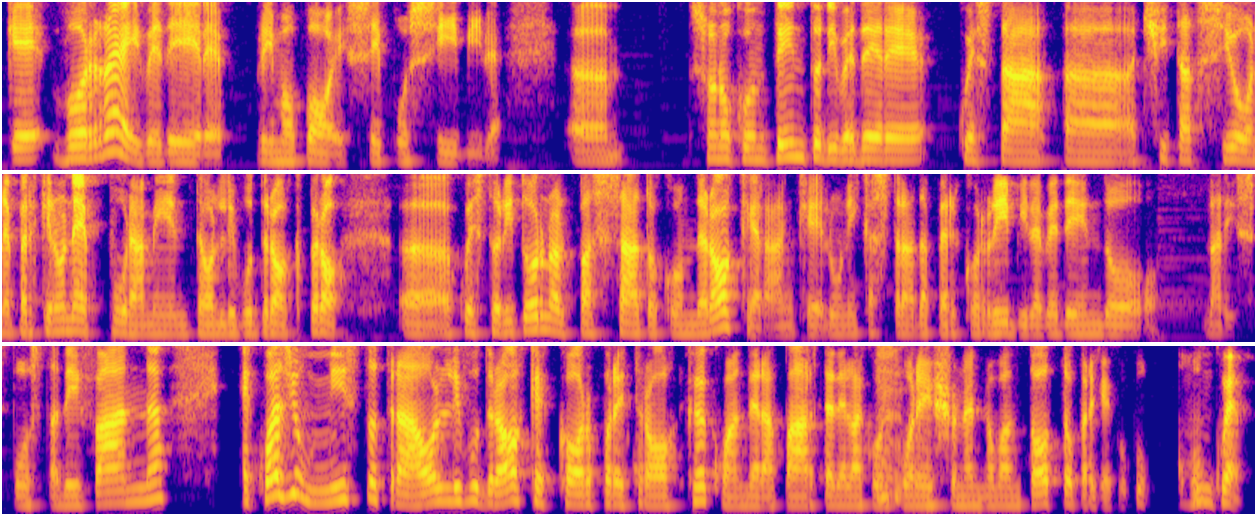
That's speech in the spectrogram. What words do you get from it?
che vorrei vedere prima o poi, se possibile. Uh, sono contento di vedere questa uh, citazione perché non è puramente Hollywood Rock, però uh, questo ritorno al passato con The Rock era anche l'unica strada percorribile vedendo la risposta dei fan. È quasi un misto tra Hollywood Rock e Corporate Rock quando era parte della mm. Corporation nel 98 perché comunque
